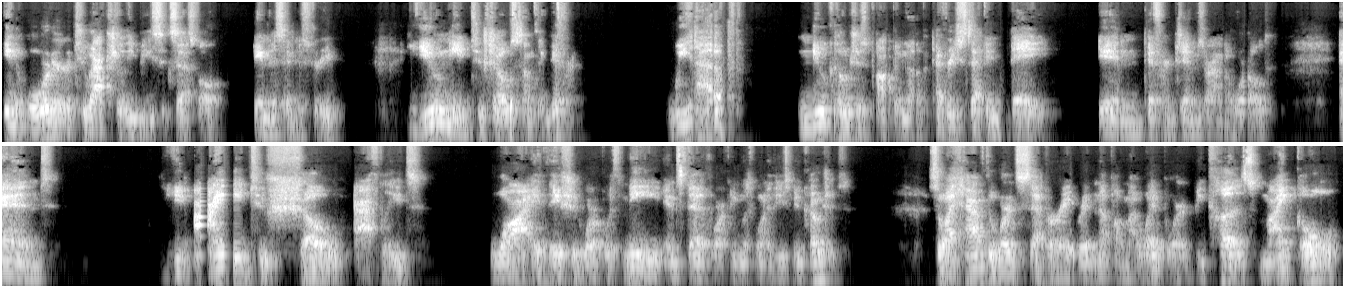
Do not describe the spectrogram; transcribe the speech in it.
in order to actually be successful in this industry, you need to show something different. We have new coaches popping up every second day in different gyms around the world. And I need to show athletes why they should work with me instead of working with one of these new coaches. So I have the word separate written up on my whiteboard because my goal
